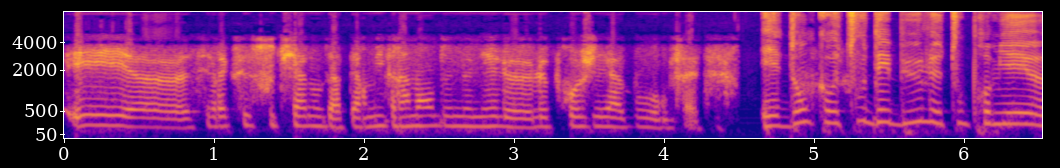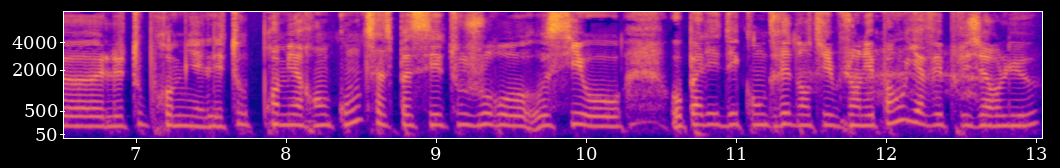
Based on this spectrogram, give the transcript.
Et euh, c'est vrai que ce soutien nous a permis vraiment de mener le, projet à bout, en fait. Et donc au tout début, le tout premier, euh, le tout premier, les toutes premières rencontres, ça se passait toujours au- aussi au, Palais des Congrès d'Antibes Jean Lépin, où il y avait plusieurs lieux?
